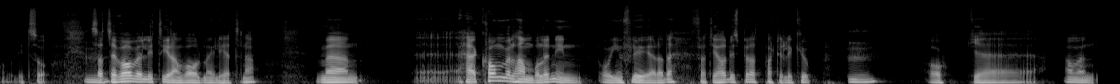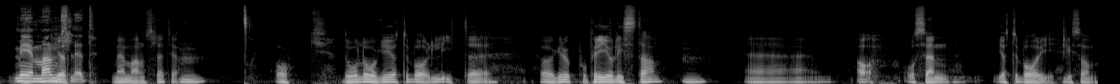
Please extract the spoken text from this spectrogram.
och lite så. Mm. Så att det var väl lite grann valmöjligheterna. Men eh, här kom väl handbollen in och influerade. För att jag hade spelat Partille Cup. Mm. Och, eh, ja, men, Med Malmslätt? Med Malmslätt ja. Mm. Och då låg Göteborg lite högre upp på priolistan. Mm. Eh, ja, och sen Göteborg liksom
